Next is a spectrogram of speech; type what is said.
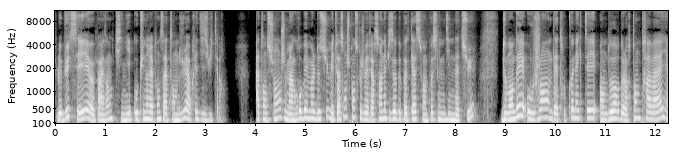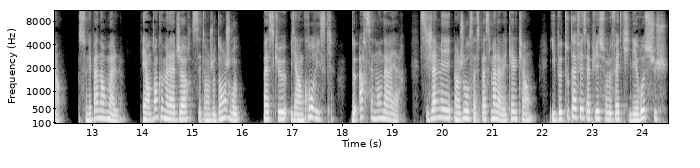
Le but, c'est, euh, par exemple, qu'il n'y ait aucune réponse attendue après 18 heures. Attention, je mets un gros bémol dessus, mais de toute façon, je pense que je vais faire soit un épisode de podcast ou un post LinkedIn là-dessus. Demander aux gens d'être connectés en dehors de leur temps de travail, ce n'est pas normal. Et en tant que manager, c'est un jeu dangereux parce qu'il y a un gros risque de harcèlement derrière. Si jamais un jour ça se passe mal avec quelqu'un, il peut tout à fait s'appuyer sur le fait qu'il ait reçu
